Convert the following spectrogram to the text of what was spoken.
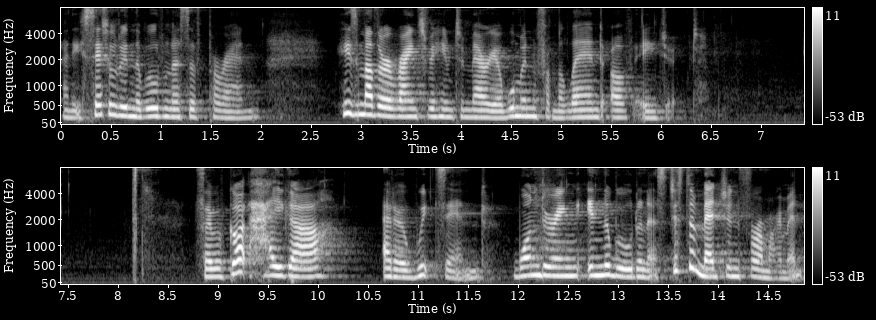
and he settled in the wilderness of Paran. His mother arranged for him to marry a woman from the land of Egypt. So we've got Hagar at her wits' end, wandering in the wilderness. Just imagine for a moment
